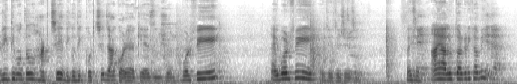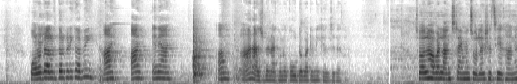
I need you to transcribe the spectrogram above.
রীতিমতো হাঁটছে, এদিক ওদিক করছে, যা করে আর কি অ্যাজ ইউজুয়াল বরফি? এই বরফি। ওই যে যে যে ওই যে। আয় আলুর তরকারি খাবি? পরোটা আলুর তরকারি খাবি? আয় আয় এনে আয়। আয়। আর আসবে না এখনও কৌটো বাটানি খেলছে দেখো। চলো আবার লাঞ্চ টাইমে চলে এসেছি এখানে।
